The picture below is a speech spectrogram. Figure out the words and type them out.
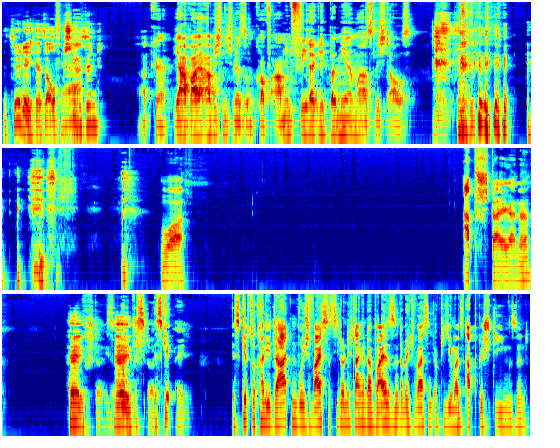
Natürlich, als sie aufgestiegen Ja? sind. Okay. Ja, weil habe ich nicht mehr so im Kopf. Armin Feder geht bei mir immer das Licht aus. Boah. Absteiger, ne? Hey, Absteiger, hey. Absteiger. Es gibt- Hey. es gibt so Kandidaten, wo ich weiß, dass die noch nicht lange dabei sind, aber ich weiß nicht, ob die jemals abgestiegen sind.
